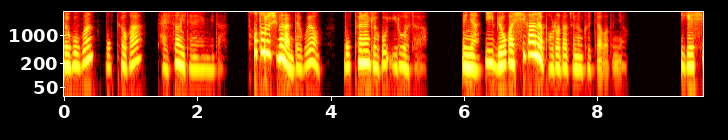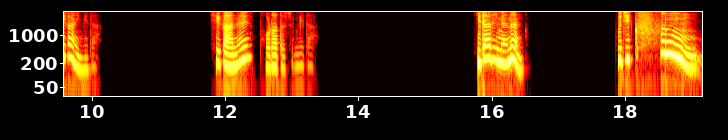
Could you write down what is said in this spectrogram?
결국은 목표가 달성이 되는 해입니다. 서두르시면 안 되고요. 목표는 결국 이루어져요. 왜냐? 이 묘가 시간을 벌어다 주는 글자거든요. 이게 시간입니다. 시간을 벌어다 줍니다. 기다리면은 굳이 큰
